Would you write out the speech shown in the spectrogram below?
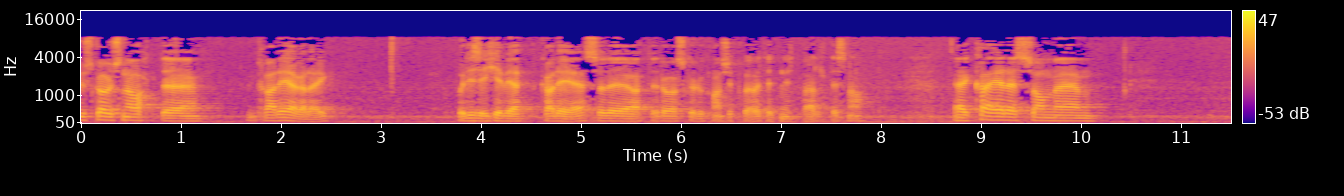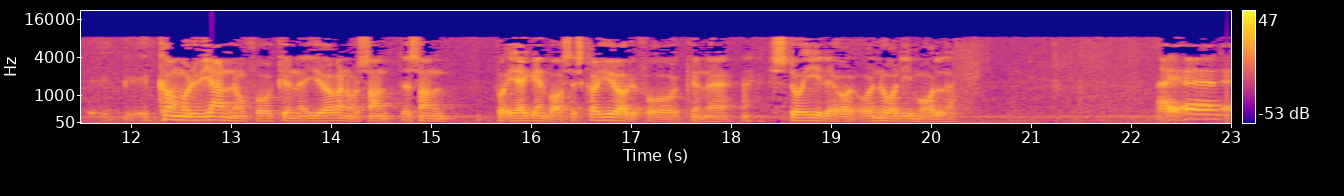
Du skal jo snart gradere deg. For de som ikke vet hva det er, så det er at da skal du kanskje prøve ut et nytt belte snart. Eh, hva er det som eh, Hva må du gjennom for å kunne gjøre noe sånt sånn på egen basis? Hva gjør du for å kunne stå i det og, og nå de målene? Nei, eh,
